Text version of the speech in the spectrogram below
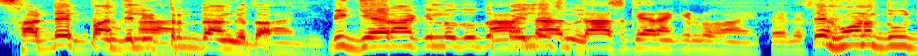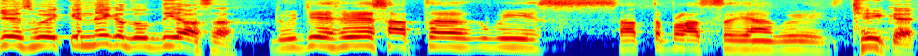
5.5 ਲੀਟਰ ਡੰਗ ਦਾ। ਹਾਂਜੀ। ਵੀ 11 ਕਿਲੋ ਦੁੱਧ ਹਾਂ ਪਹਿਲੇ ਸੂਏ। 10 11 ਕਿਲੋ ਹਾਂ ਜੀ ਪਹਿਲੇ ਤੇ ਸੂਏ। ਹੁਣ ਦੂਜੇ ਸੂਏ ਕਿੰਨੇ ਕ ਦੁੱਧ ਦੀ ਆਸ ਆ? ਦੂਜੇ ਸੂਏ 7 ਵੀ 7 ਪਲੱਸ ਜਾਂ ਕੋਈ ਠੀਕ ਹੈ।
